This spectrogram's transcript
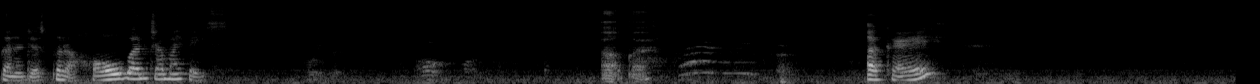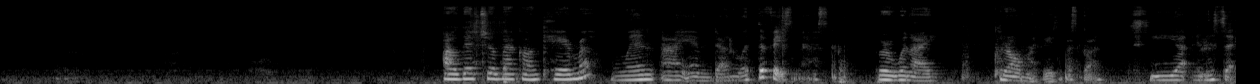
Gonna just put a whole bunch on my face. Oh, okay. Okay. I'll get you back on camera when I am done with the face mask. Or when I put all my face mask on. See ya in a sec.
